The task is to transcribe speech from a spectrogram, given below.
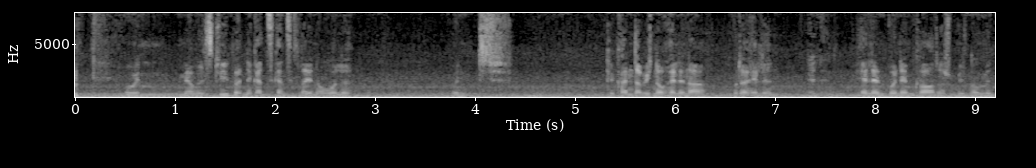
Und Meryl Streep hat eine ganz, ganz kleine Rolle. Und gekannt habe ich noch Helena oder Helen. Helen Bonham Carter spielt noch mit.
